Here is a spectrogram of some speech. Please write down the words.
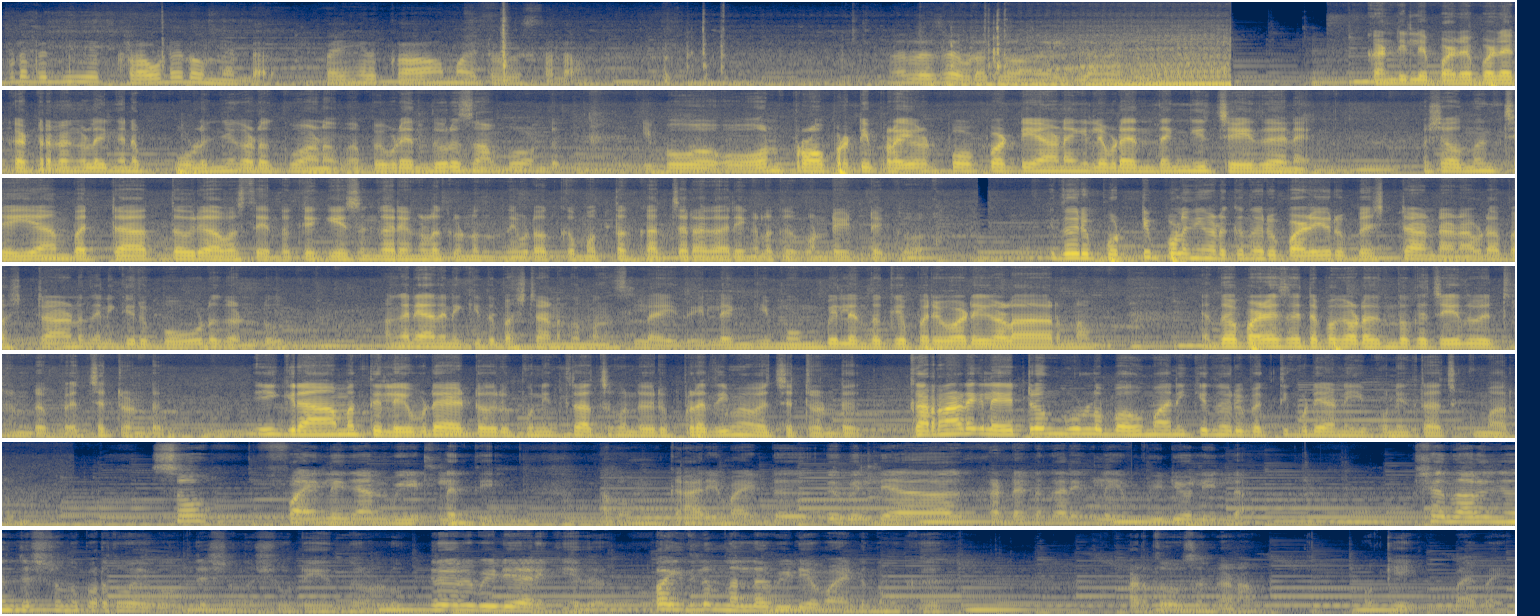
ഇവിടെ വലിയ ക്രൗഡഡ് ഒന്നുമില്ല. ഭയങ്കര കാമായിട്ടുള്ള സ്ഥലമാണ് നല്ല രസം ഇവിടെ ഇരിക്കാൻ വേണ്ടി. കണ്ടില്ലേ പഴയ പഴയ കെട്ടിടങ്ങൾ ഇങ്ങനെ പൊളിഞ്ഞു കിടക്കുവാണ്. അപ്പോൾ ഇവിടെ എന്തോ ഒരു സംഭവമുണ്ട്. ഇപ്പോൾ ഓൺ പ്രോപ്പർട്ടി പ്രൈവറ്റ് പ്രോപ്പർട്ടി ആണെങ്കിൽ ഇവിടെ എന്തെങ്കിലും ചെയ്തേനെ. പക്ഷെ ഒന്നും ചെയ്യാൻ പറ്റാത്ത ഒരു അവസ്ഥ. എന്തൊക്കെ കേസും കാര്യങ്ങളൊക്കെ ഉണ്ടെന്ന് ഇവിടെ ഒക്കെ മൊത്തം കച്ചറ കാര്യങ്ങളൊക്കെ കൊണ്ടുപോയിട്ടേക്കുക ഇതൊരു പൊട്ടിപ്പൊളിഞ്ഞ് കിടക്കുന്ന ഒരു പഴയൊരു ബസ് സ്റ്റാൻഡാണ് അവിടെ ബസ് സ്റ്റാൻഡിൽ എനിക്കൊരു ബോർഡ് കണ്ടു. അങ്ങനെയാണ് എനിക്കിത് ബസ് സ്റ്റാൻഡെന്ന് മനസ്സിലായത്. ഇല്ലെങ്കിൽ മുമ്പിൽ എന്തൊക്കെ പരിപാടികൾ കാരണം എന്തോ പഴയ സെറ്റപ്പൊക്കെ അവിടെ എന്തൊക്കെ ചെയ്തു വെച്ചിട്ടുണ്ട് വെച്ചിട്ടുണ്ട്. ഈ ഗ്രാമത്തിൽ ഇവിടെയായിട്ട് ഒരു പുനീത് രാജ്കുമാറിന്റെ ഒരു പ്രതിമ വെച്ചിട്ടുണ്ട്. കർണാടകയിൽ ഏറ്റവും കൂടുതൽ ബഹുമാനിക്കുന്ന ഒരു വ്യക്തി കൂടിയാണ് ഈ പുനീത് രാജ്കുമാർ സോ ഫൈനലി ഞാൻ വീട്ടിലെത്തി. അപ്പം കാര്യമായിട്ട് വലിയ കണ്ടന്റ് കാര്യങ്ങളും ഈ വീഡിയോയിൽ ഇല്ല. പക്ഷെ എന്നാലും ഞാൻ ജസ്റ്റ് ഒന്ന് പുറത്ത് പോയപ്പോൾ ജസ്റ്റ് ഒന്ന് ഷൂട്ട് ചെയ്യുന്നേ ഉള്ളൂ. ഇതൊരു വീഡിയോ ആയിരിക്കും ഇത്. അപ്പോൾ ഇതിലും നല്ല വീഡിയോ ആയിട്ട് നമുക്ക് അടുത്ത ദിവസം കാണാം. Okay bye bye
